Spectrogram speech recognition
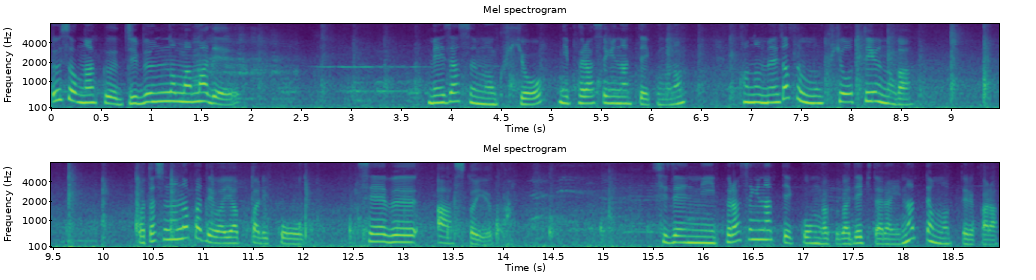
嘘なく自分のままで目指す目標にプラスになっていくもの。この目指す目標っていうのが私の中ではやっぱりこうセーブアースというか自然にプラスになっていく音楽ができたらいいなって思ってるから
